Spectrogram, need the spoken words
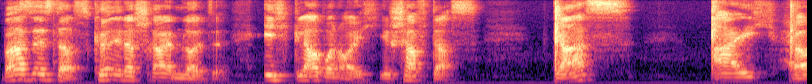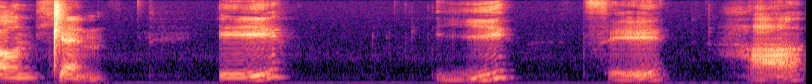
Was ist das? Könnt ihr das schreiben, Leute? Ich glaube an euch. Ihr schafft das. Das Eichhörnchen. E I C H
